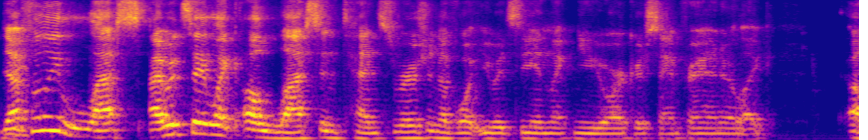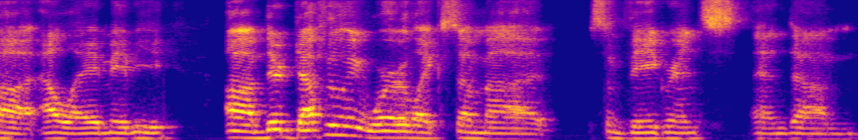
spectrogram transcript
definitely less. I would say like a less intense version of what you would see in like New York or San Fran or like uh LA maybe. Um there definitely were like some uh some vagrants and um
